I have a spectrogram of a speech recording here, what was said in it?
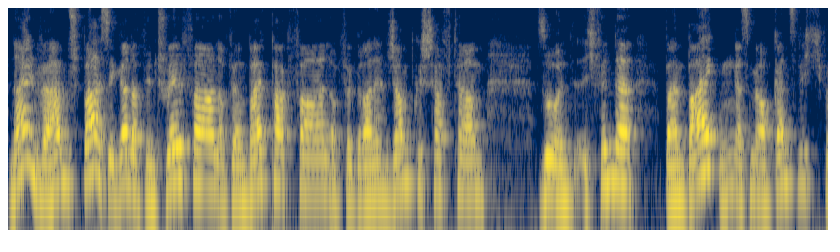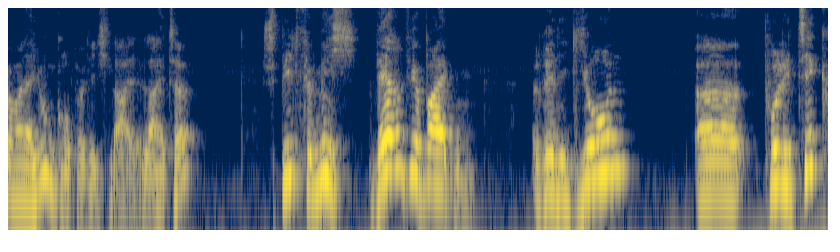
Nein, wir haben Spaß, egal ob wir einen Trail fahren, ob wir einen Bikepark fahren, ob wir gerade einen Jump geschafft haben. So, und ich finde, beim Biken, das ist mir auch ganz wichtig bei meiner Jugendgruppe, die ich lei- leite, spielt für mich, während wir biken, Religion, äh, Politik,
